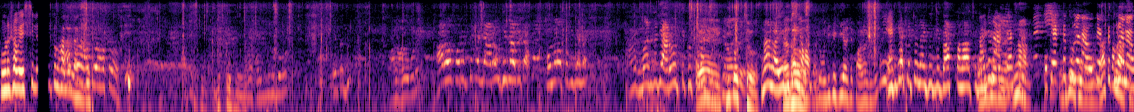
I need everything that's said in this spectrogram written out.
তোমরা সব এসেছিলে? তো ভালো লাগছে। আরও উপরে। উঠতে পারলে আরও উঠে যাও বেটা। কোনো অসুবিধা নাই। আর তোমার যদি আরও উঠতে খুশি লাগে কি করছ? না না ওদিকে কি আছে পাহাড় দিকে এদিকে কিছু নাই গাছপালা আছে না না। ওকে একটা তুলে নাও ওকে একটা তুলে নাও।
